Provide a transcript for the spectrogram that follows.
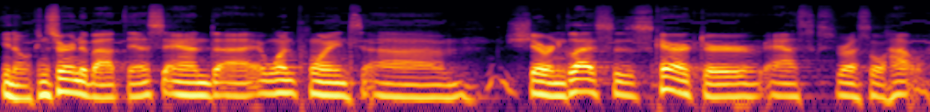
you know, concerned about this. And uh, at one point, um, Sharon Gless's character asks Russell, "How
